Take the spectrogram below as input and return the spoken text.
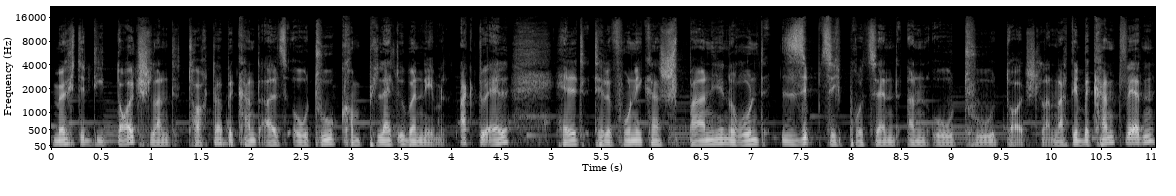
möchte die Deutschland-Tochter, bekannt als O2, komplett übernehmen. Aktuell hält Telefonica Spanien rund 70 Prozent an O2 Deutschland. Nach dem Bekanntwerden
